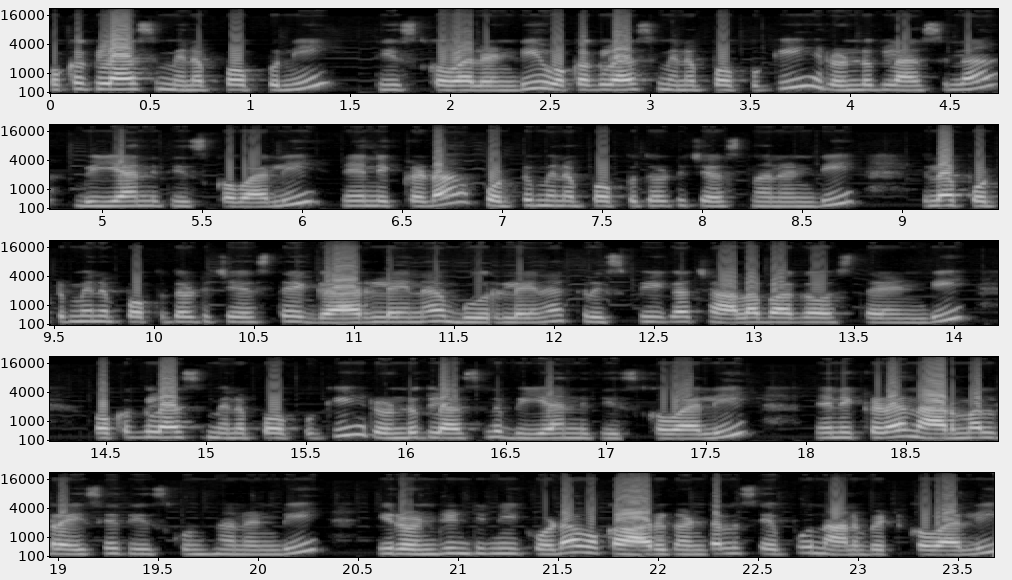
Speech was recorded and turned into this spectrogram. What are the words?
ఒక గ్లాసు మినపప్పుని తీసుకోవాలండి. ఒక గ్లాస్ మినపప్పుకి రెండు గ్లాసుల బియ్యాన్ని తీసుకోవాలి. నేను ఇక్కడ పొట్టు మినపప్పుతోటి చేస్తున్నానండి. ఇలా పొట్టు మినపప్పుతోటి చేస్తే గారెలైనా బూరెలైనా క్రిస్పీగా చాలా బాగా వస్తాయండి. ఒక గ్లాస్ మినపప్పుకి రెండు గ్లాసుల బియ్యాన్ని తీసుకోవాలి. నేను ఇక్కడ నార్మల్ రైసే తీసుకుంటున్నానండి. ఈ రెండింటిని కూడా ఒక ఆరు గంటల సేపు నానబెట్టుకోవాలి.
